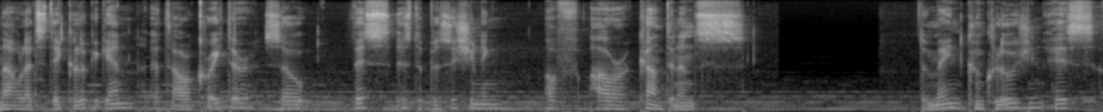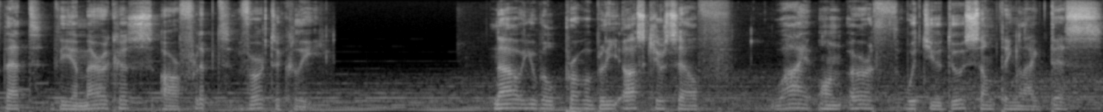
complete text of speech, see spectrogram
Now let's take a look again at our crater. So this is the positioning of our continents. The main conclusion is that the Americas are flipped vertically. Now you will probably ask yourself, why on earth would you do something like this?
